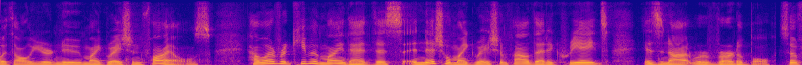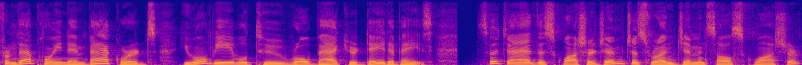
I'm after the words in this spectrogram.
with all your new migration files. However, keep in mind that this initial migration file that it creates is not revertible. So from that point and backwards, you won't be able to roll back your database. So to add the Squasher gem, just run gem install Squasher.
